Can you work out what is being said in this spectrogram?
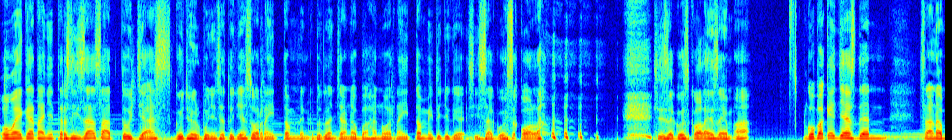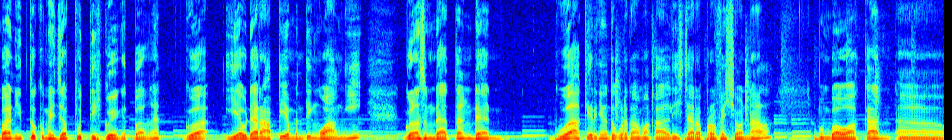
oh my god hanya tersisa satu jas. Gue cuma punya satu jas warna hitam dan kebetulan celana bahan warna hitam. Itu juga sisa gue sekolah sisa gue sekolah SMA gue pakai jas dan celana bahan itu kemeja putih gue inget banget. Gue ya udah rapi yang penting wangi. Gue langsung datang dan gue akhirnya untuk pertama kali secara profesional membawakan uh,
